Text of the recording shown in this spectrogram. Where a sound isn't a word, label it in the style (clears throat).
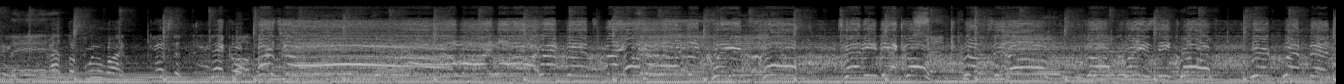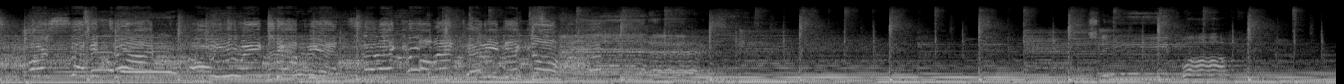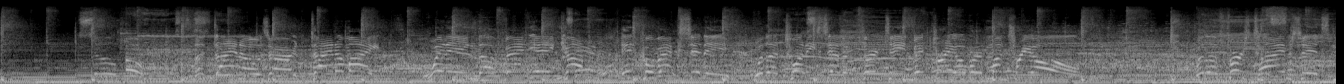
At the blue line. Gives it. Nickel. Let's go!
